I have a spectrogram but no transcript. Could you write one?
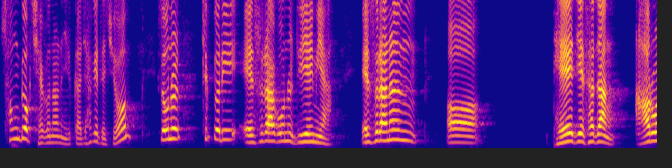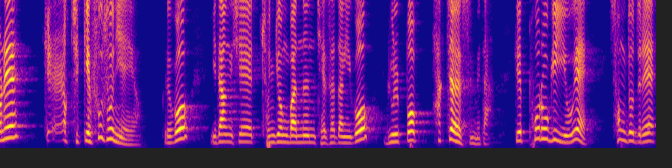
성벽 재건하는 일까지 하게 되죠. 그래서 오늘 특별히 에스라고 오늘 니에미아 에스라는 어, 대제사장 아론의 쭉 직계 후손이에요. 그리고 이 당시에 존경받는 제사장이고 율법 학자였습니다. 포로기 이후에 성도들의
